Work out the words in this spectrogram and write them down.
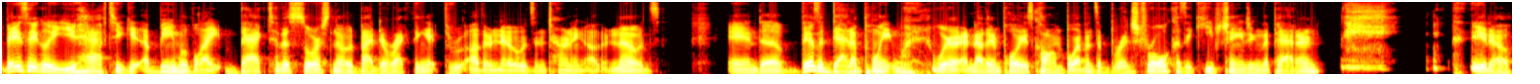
basically you have to get a beam of light back to the source node by directing it through other nodes and turning other nodes. And uh, there's a data point where, where another employee is calling Blevins a bridge troll because he keeps changing the pattern. you know,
